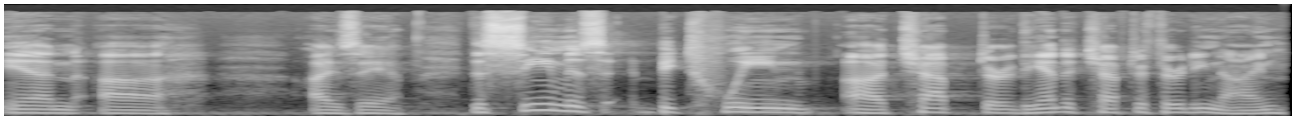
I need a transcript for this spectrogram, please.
in uh, Isaiah. The seam is between uh, chapter, the end of chapter 39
